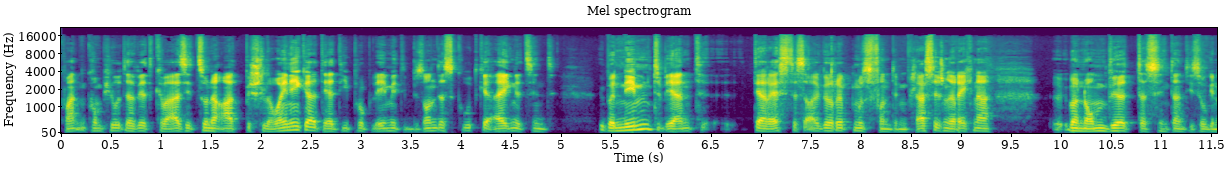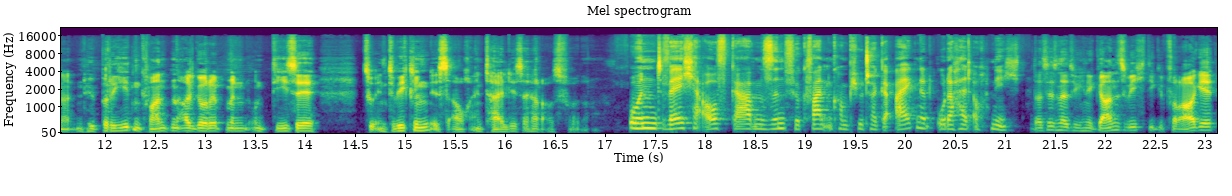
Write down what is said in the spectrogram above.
Quantencomputer wird quasi zu einer Art Beschleuniger, der die Probleme, die besonders gut geeignet sind, übernimmt, während der Rest des Algorithmus von dem klassischen Rechner übernommen wird. Das sind dann die sogenannten hybriden Quantenalgorithmen und diese zu entwickeln, ist auch ein Teil dieser Herausforderung. Und welche Aufgaben sind für Quantencomputer geeignet oder halt auch nicht? Das ist natürlich eine ganz wichtige Frage,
